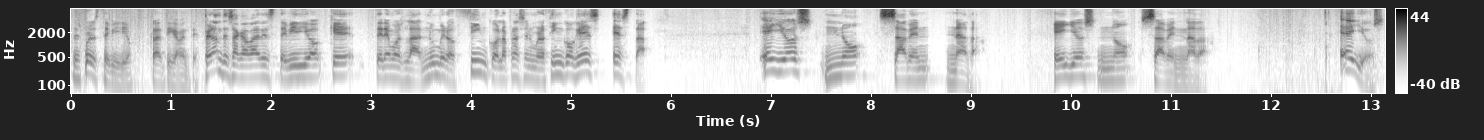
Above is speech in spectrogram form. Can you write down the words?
después de este vídeo, prácticamente. Pero antes de acabar este vídeo, que tenemos la número 5, la frase número 5, que es esta. Ellos no saben nada. Ellos no saben nada. Ellos.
